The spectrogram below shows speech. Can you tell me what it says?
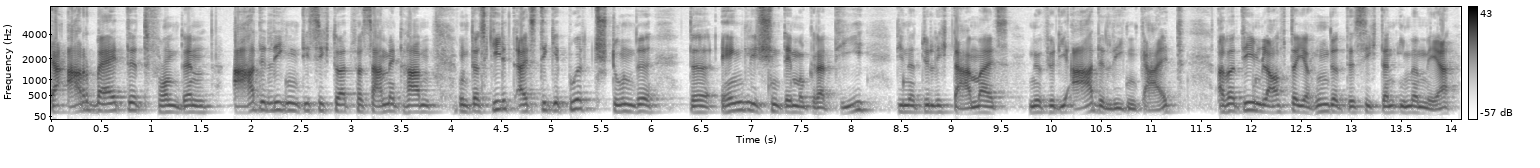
erarbeitet von den Adeligen, die sich dort versammelt haben. Und das gilt als die Geburtsstunde der englischen Demokratie, die natürlich damals nur für die Adeligen galt, aber die im Laufe der Jahrhunderte sich dann immer mehr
